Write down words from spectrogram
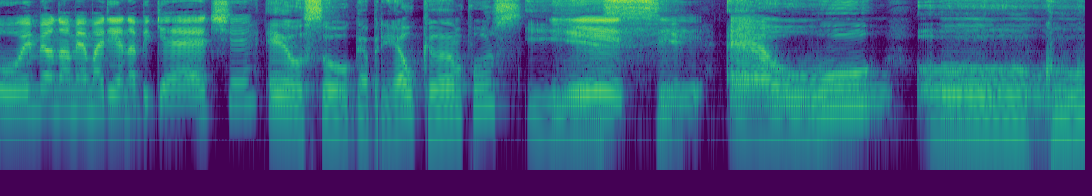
Oi, meu nome é Mariana Biguetti. Eu sou Gabriel Campos e, e esse, é o Ocultismo.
